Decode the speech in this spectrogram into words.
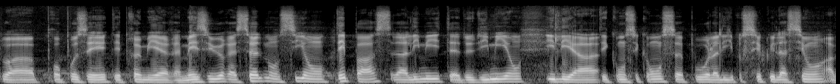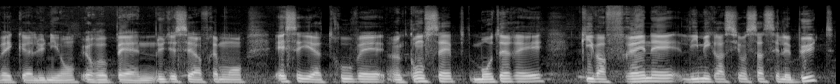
doit proposer des premières mesures et seulement si on dépasse la limite de 10 millions, il y a des conséquences pour la libre circulation avec l'Union européenne. L'UDC a vraiment essayé de trouver un concept modéré qui va freiner l'immigration. Ça, c'est le but.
